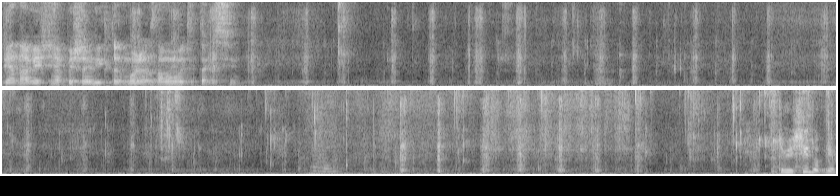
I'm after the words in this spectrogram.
П'яна вишня пише Віктор, може замовити таксі. Тобі всі добрі.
